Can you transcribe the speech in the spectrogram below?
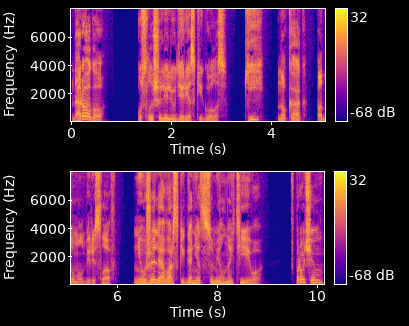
«Дорогу!» — услышали люди резкий голос. «Кий? Но как?» — подумал Береслав. «Неужели аварский гонец сумел найти его?» Впрочем,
